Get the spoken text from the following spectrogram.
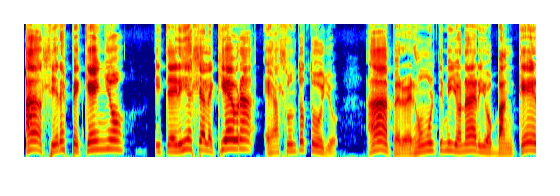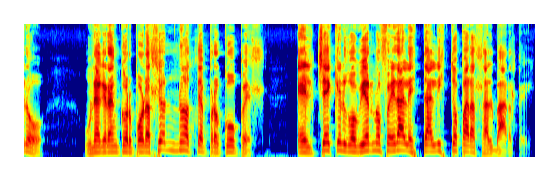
Ah, si eres pequeño y te diriges a la quiebra, es asunto tuyo. Ah, pero eres un multimillonario, banquero, una gran corporación, no te preocupes. El cheque del gobierno federal está listo para salvarte.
